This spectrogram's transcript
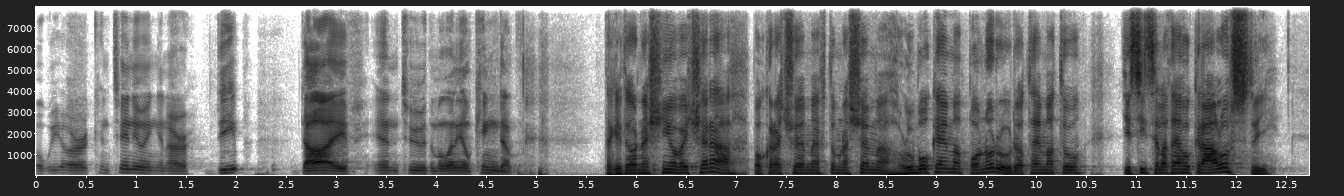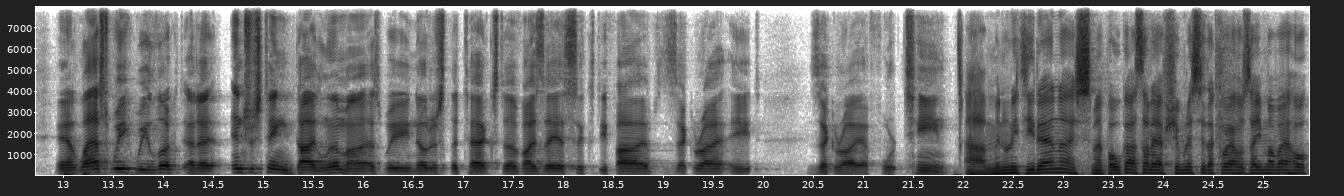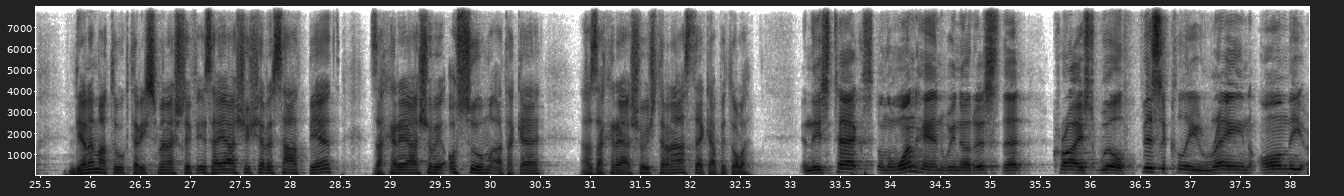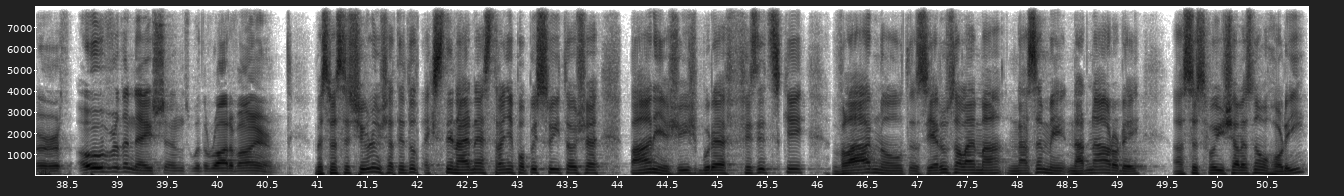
Well, we are continuing in our deep dive into the millennial kingdom. Tak i toho dnešního večera pokračujeme v tom našem hlubokém ponoru do tématu tisíciletého království. And last week we looked at an interesting dilemma as we noticed the text of Isaiah 65, Zechariah 8, Zechariah 14. A minulý týden jsme poukázali a všimli si takového zajímavého dilematu, který jsme našli v Izajáši 65, Zachariášovi 8 a také Zachariášovi 14. kapitole. In these texts, on the one hand, we notice that Christ will physically reign on the earth over the nations with a rod of iron. My jsme si všimli, že tyto texty na jedné straně popisují to, že pán Ježíš bude fyzicky vládnout z Jeruzaléma na zemi nad národy se svojí železnou holí.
